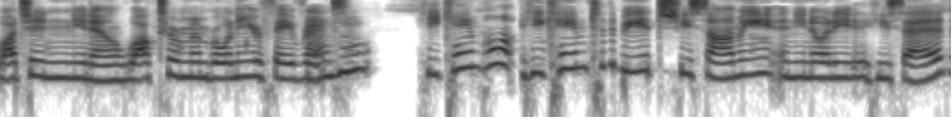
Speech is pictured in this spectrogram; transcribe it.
watching, you know, Walk to Remember, one of your favorites. Mhm. He came home. He came to the beach. He saw me, and you know what he, he said?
